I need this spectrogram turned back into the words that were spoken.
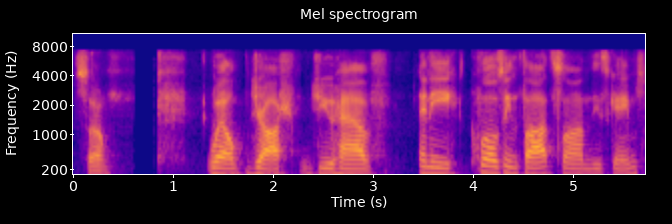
So, well, Josh, do you have any closing thoughts on these games?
